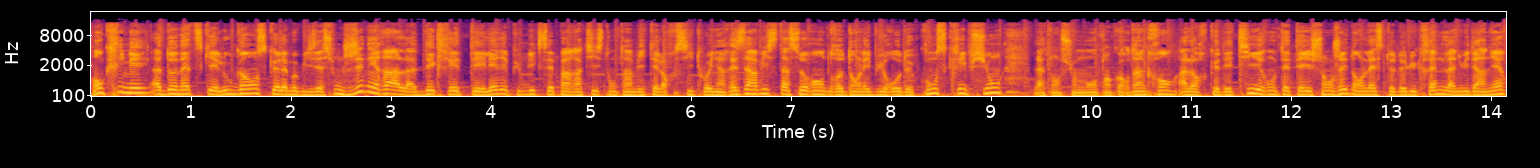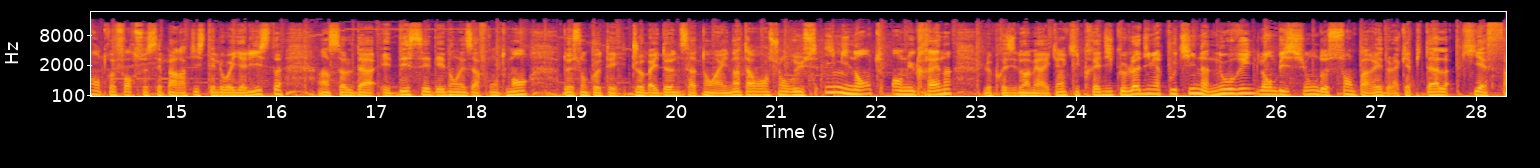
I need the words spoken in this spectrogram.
En Crimée, à Donetsk et Lugansk, la mobilisation générale décrétée. Les républiques séparatistes ont invité leurs citoyens réservistes à se rendre dans les bureaux de conscription. La tension monte encore d'un cran alors que des tirs ont été échangés dans l'est de l'Ukraine la nuit dernière entre forces séparatistes et loyalistes. Un soldat est décédé dans les affrontements. De son côté, Joe Biden s'attend à une intervention russe imminente en Ukraine. Le président américain qui prédit que Vladimir Poutine nourrit l'ambition de s'emparer de la capitale Kiev.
